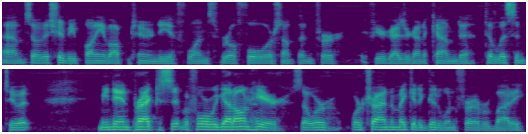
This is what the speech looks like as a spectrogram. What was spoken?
Um, so there should be plenty of opportunity if one's real full or something for if you guys are going to come to to listen to it. Me and Dan practiced it before we got on here, so we're we're trying to make it a good one for everybody.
